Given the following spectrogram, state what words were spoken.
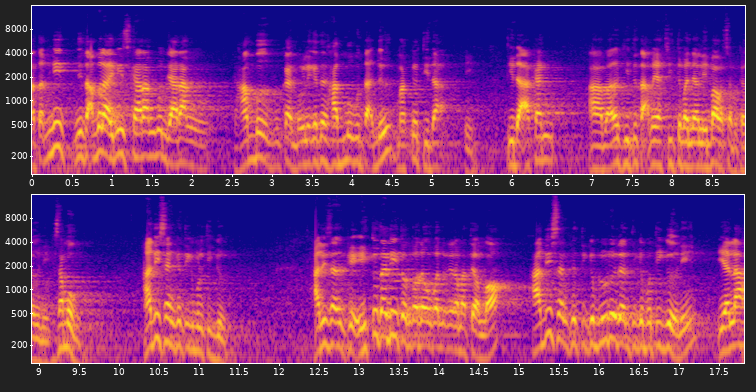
Ha, tapi ni, ni tak apalah. Ini sekarang pun jarang. Hamba bukan. Boleh kata hamba pun tak ada. Maka tidak. Ni, tidak akan. Ha, malah kita tak payah cerita panjang lebar pasal perkara ni. Sambung. Hadis yang ke-33. Hadis yang ke Itu tadi tuan-tuan dan puan yang dirahmati Allah. Hadis yang ke-32 dan 33 ni. Ialah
